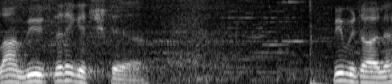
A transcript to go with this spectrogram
Lan büyüklere geç işte ya. Bir müdahale.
